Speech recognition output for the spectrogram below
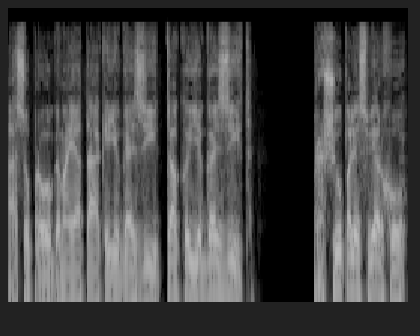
а супруга моя так и ягозит, так и ягозит. Прощупали сверху,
